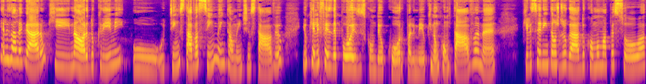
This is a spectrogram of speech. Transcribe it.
e eles alegaram que na hora do crime o, o Tim estava sim mentalmente instável, e o que ele fez depois, esconder o corpo, ele meio que não contava, né, que ele seria então julgado como uma pessoa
